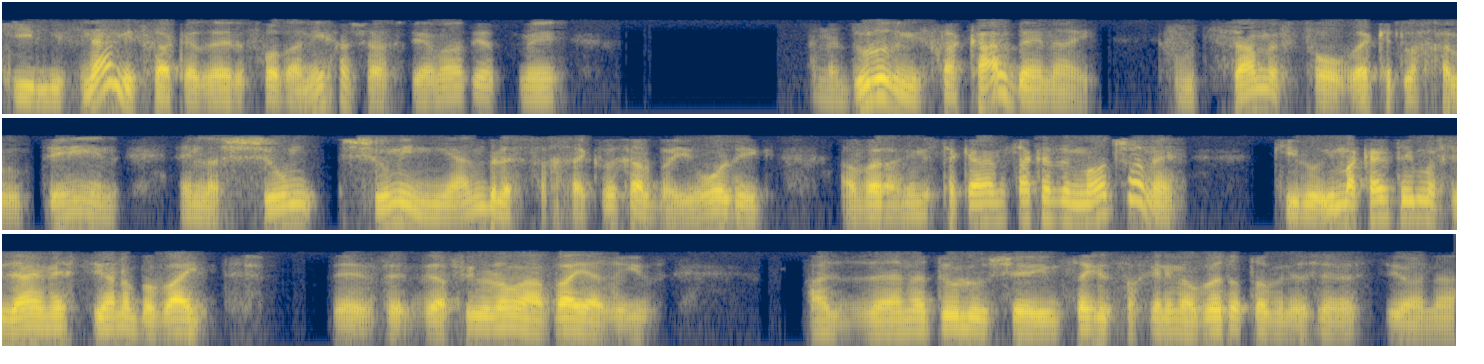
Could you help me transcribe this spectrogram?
כי לפני המשחק הזה, לפחות אני חשבתי, אמרתי לעצמי, הנדולו זה משחק קל בעיניי. קבוצה מפורקת לחלוטין, אין לה שום, שום עניין בלשחק בכלל ביורוליג, אבל אני מסתכל על המשחק הזה מאוד שונה. כאילו, אם מכבי תל אביב מפסידה עם נס ציונה בבית, ואפילו לא מהווה יריב, אז הנדולו שעם סגל שחקנים הרבה יותר טוב מנס ציונה,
